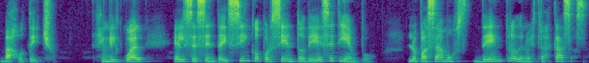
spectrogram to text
bajo techo, en el cual el 65% de ese tiempo lo pasamos dentro de nuestras casas.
